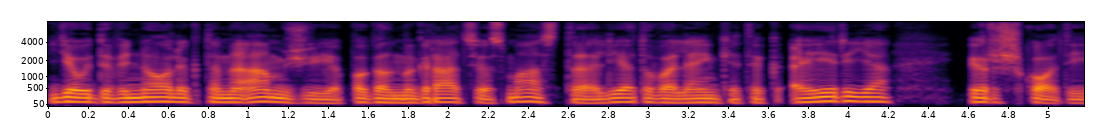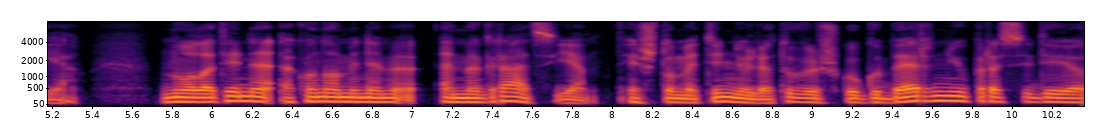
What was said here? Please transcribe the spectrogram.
Jau XIX amžiuje pagal migracijos mastą Lietuvą lenkė tik Airija ir Škotija. Nuolatinė ekonominė emigracija iš tuometinių lietuviškų gubernijų prasidėjo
